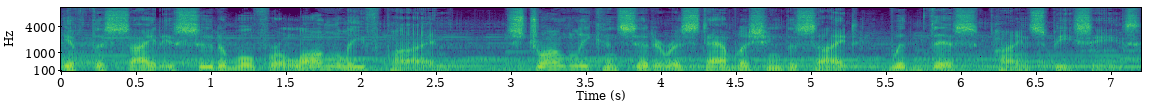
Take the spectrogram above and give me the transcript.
if the site is suitable for longleaf pine, strongly consider establishing the site with this pine species.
